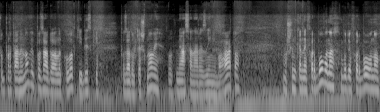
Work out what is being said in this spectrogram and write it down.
Супорта не нові позаду, але колодки і диски позаду теж нові. Тут м'яса на резині багато. Машинка не фарбована, буде фарбовано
